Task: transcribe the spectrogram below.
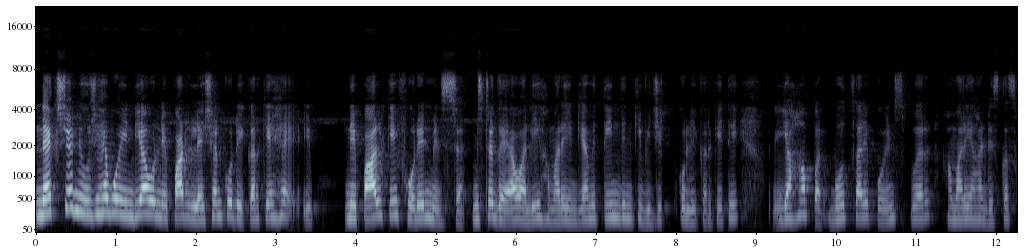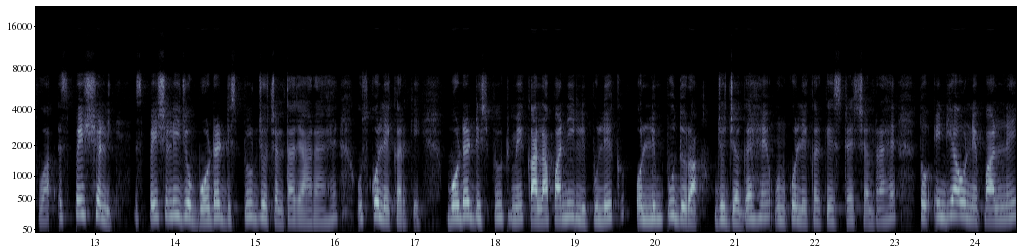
नेक्स्ट जो न्यूज़ है, वो इंडिया और नेपाल रिलेशन को लेकर के है। नेपाल के फॉरेन मिनिस्टर मिस्टर गयावाली हमारे इंडिया में तीन दिन की विज़िट को लेकर के थे। यहाँ पर बहुत सारे पॉइंट्स पर हमारे यहाँ डिस्कस हुआ स्पेशली स्पेशली जो बॉर्डर डिस्प्यूट जो चलता जा रहा है, उसको लेकर के। बॉर्डर डिस्प्यूट में कालापानी लिपुलेख और लिम्पुदुरा जो जगह है, उनको लेकर के स्ट्रेस चल रहा है। तो इंडिया और नेपाल ने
